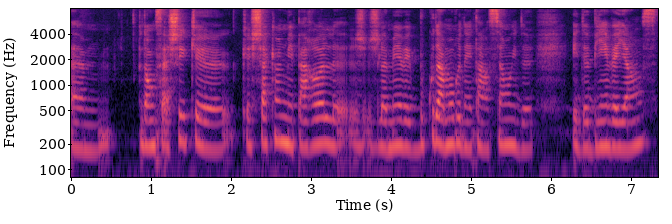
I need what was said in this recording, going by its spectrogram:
Euh, donc, sachez que, que, chacun de mes paroles, je, le mets avec beaucoup d'amour et d'intention et de, et de bienveillance.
